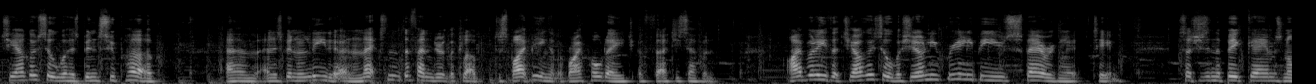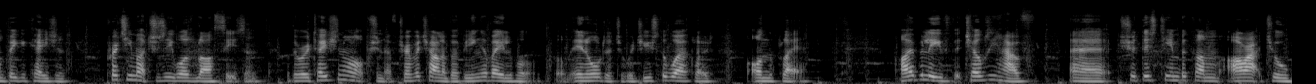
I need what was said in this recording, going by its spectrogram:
Thiago Silva has been superb um, and has been a leader and an excellent defender at the club, despite being at the ripe old age of 37. I believe that Thiago Silva should only really be used sparingly at the team, such as in the big games and on big occasions, pretty much as he was last season, with the rotational option of Trevor Chalobah being available in order to reduce the workload on the player. I believe that Chelsea have, uh, should this team become our actual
